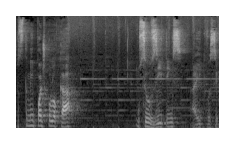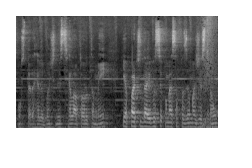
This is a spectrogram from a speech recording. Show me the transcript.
você também pode colocar os seus itens aí que você considera relevante nesse relatório também e a partir daí você começa a fazer uma gestão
